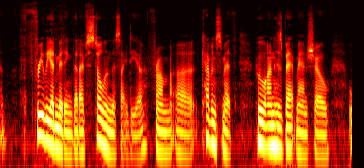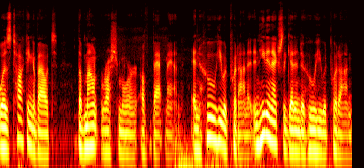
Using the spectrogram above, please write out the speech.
I'm freely admitting that I've stolen this idea from uh, Kevin Smith, who on his Batman show was talking about the Mount Rushmore of Batman and who he would put on it. And he didn't actually get into who he would put on.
